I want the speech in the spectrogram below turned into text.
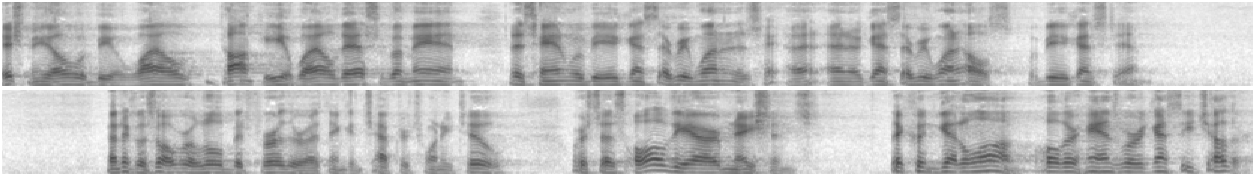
Ishmael would be a wild donkey, a wild ass of a man, and his hand would be against everyone, and, his, and against everyone else would be against him. Then it goes over a little bit further, I think, in chapter 22, where it says all the Arab nations, they couldn't get along. All their hands were against each other.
